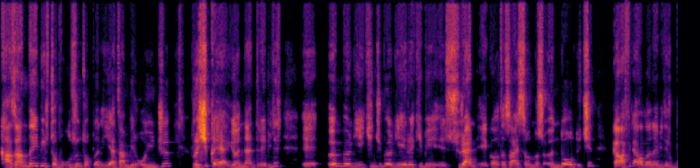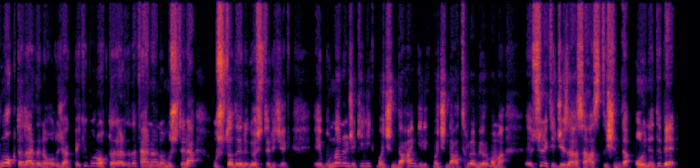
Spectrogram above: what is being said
kazandığı bir topu uzun topları iyi atan bir oyuncu Raşika'ya yönlendirebilir. E, ön bölgeyi, ikinci bölgeyi rakibi e, süren e, Galatasaray savunması önde olduğu için gafil avlanabilir. Bu noktalarda ne olacak peki? Bu noktalarda da Fernando Muslera ustalığını gösterecek. E, bundan önceki lig maçında hangi lig maçında hatırlamıyorum ama sürekli ceza sahası dışında oynadı ve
